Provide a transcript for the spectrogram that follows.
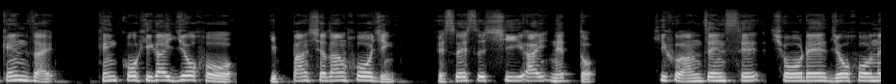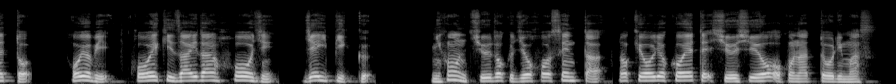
現在、健康被害情報を一般社団法人 SSCI ネット皮膚安全性症例情報ネット及び公益財団法人 JPIC 日本中毒情報センターの協力を得て収集を行っております。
